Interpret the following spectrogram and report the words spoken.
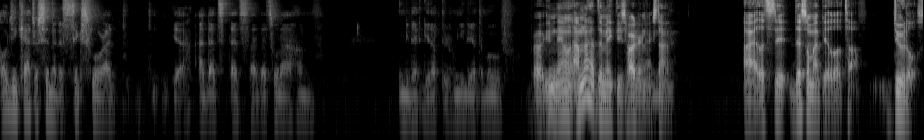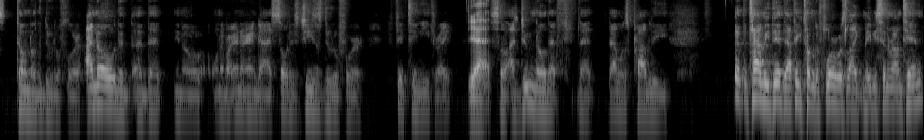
OG Cats are sitting at the sixth floor. I, yeah, I, that's that's uh, that's what I um. We need to get up there. We need to have to move. Bro, you nailing. I'm gonna have to make these harder next time. All right, let's see. This one might be a little tough. Doodles. Don't know the doodle floor. I know that uh, that you know one of our NRN guys sold his Jesus doodle for 15 ETH, right? Yeah, So I do know that that that was probably at the time he did that. I think he told me the floor was like maybe sitting around 10.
